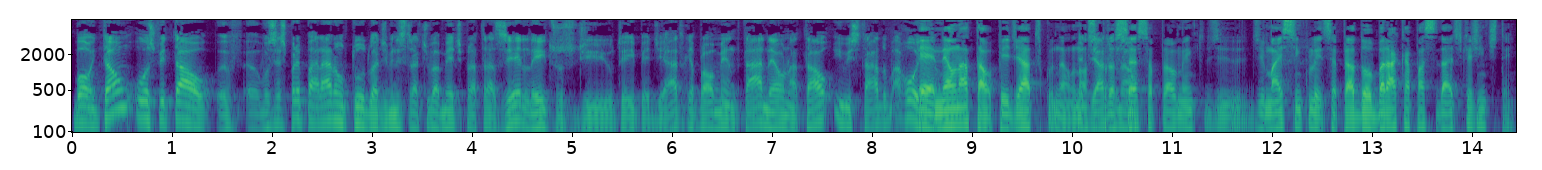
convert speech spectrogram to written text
Bom, então o hospital, eh, vocês prepararam tudo administrativamente para trazer leitos de UTI pediátrica para aumentar neonatal e o Estado barrou. É, então. neonatal, pediátrico não. Nosso processo não. é para aumento de, de mais cinco leitos, é para dobrar a capacidade que a gente tem.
